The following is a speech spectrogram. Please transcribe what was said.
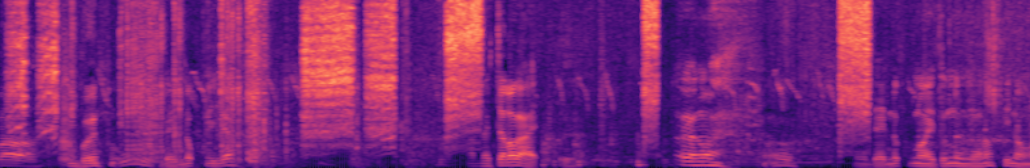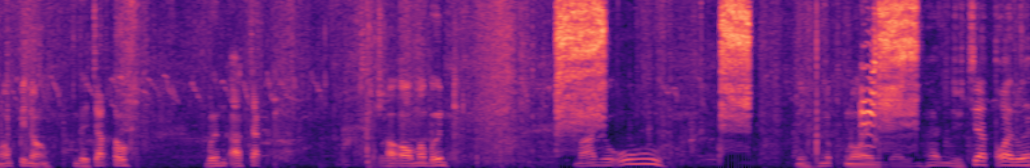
ว่าเบิร์นโอ้ได้นกดีแล้วได้จะเล่าไงเออเออได้นกหน่อยตัวหนึ่งแล้วเนาะพี่น้องเนาะพี่น้องได้จัดตัวเบิร์นเอาจักเอาออกมาเบิร์นมาอยู่อู้ นี่นกหน่อยฮะอยู่เจ้าต้อยด้วย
